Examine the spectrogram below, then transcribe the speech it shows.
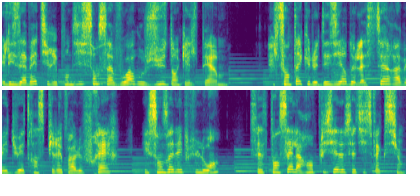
Elisabeth y répondit sans savoir ou juste dans quels termes. Elle sentait que le désir de la sœur avait dû être inspiré par le frère et sans aller plus loin, cette pensée la remplissait de satisfaction.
